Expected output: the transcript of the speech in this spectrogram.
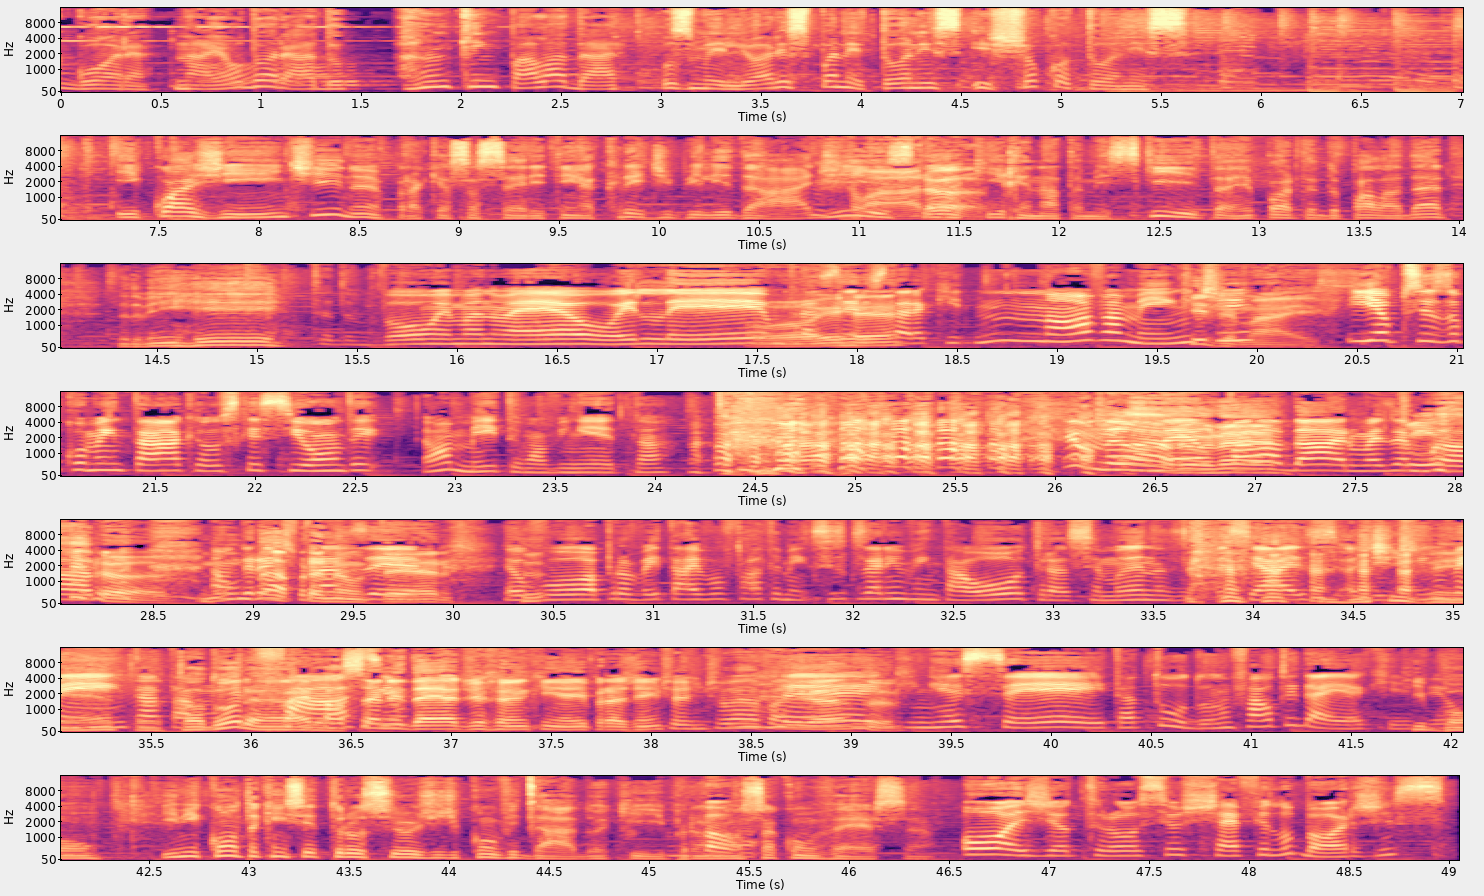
Agora, na Eldorado, Ranking Paladar, os melhores panetones e chocotones. E com a gente, né, para que essa série tenha credibilidade, Claro. está aqui Renata Mesquita, repórter do Paladar. Tudo bem, Rê? Tudo bom, Emanuel? Oi, Lê. Um Oi, prazer Rê. estar aqui novamente. Que demais. E eu preciso comentar que eu esqueci ontem. Eu amei ter uma vinheta. eu não, Claro, né? O né? paladar, mas é Claro, muito. não é um dá grande pra não prazer. ter. Eu vou aproveitar e vou falar também. Se vocês quiserem inventar outras semanas especiais, a gente inventa, inventa. Tá tô adorando. Vai passando ideia de ranking aí pra gente, a gente vai avaliando. Ranking, receita, tudo. Não falta ideia aqui. Que viu? bom. E me conta quem você trouxe hoje de convidado aqui para Bom. nossa conversa. Hoje eu trouxe o chefe Lu Borges,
